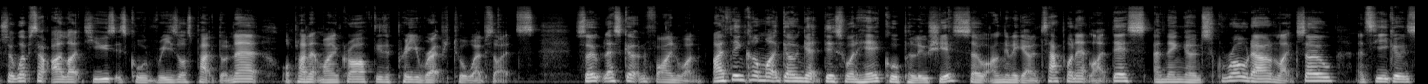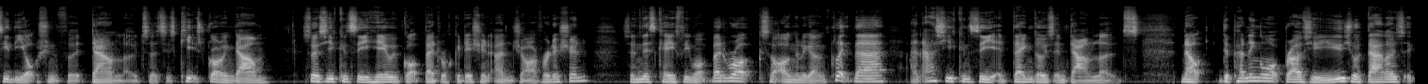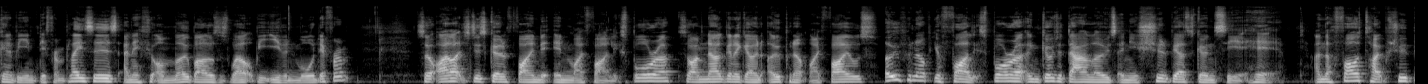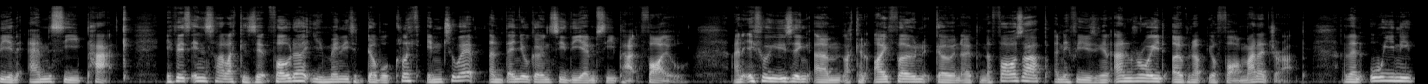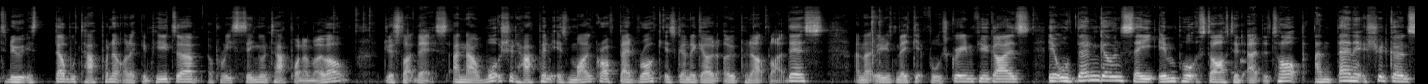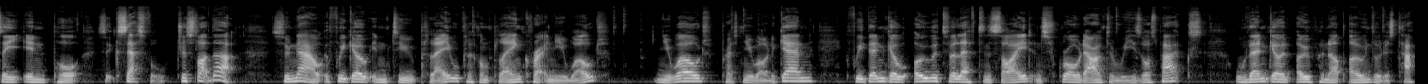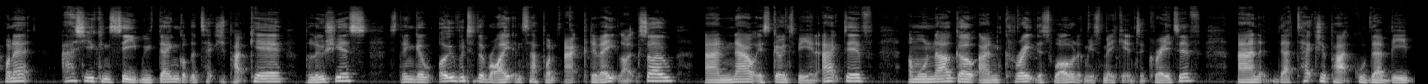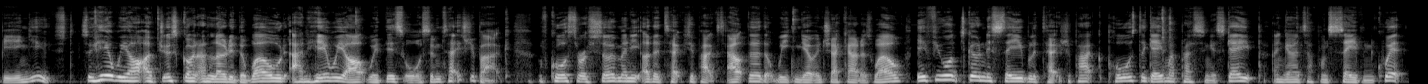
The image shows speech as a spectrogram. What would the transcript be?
So a website I like to use is called resourcepack.net or Planet Minecraft. These are pretty reputable websites. So let's go and find one. I think I might go and get this one here called Pelusius. So I'm going to go and tap on it like this and then go and scroll down like so and see you go and see the option for download. So let's just keep scrolling down. So as you can see here, we've got Bedrock Edition and Java Edition. So in this case, we want Bedrock. So I'm going to go and click there. And as you can see, it then goes and downloads. Now, depending on what browser you use, your downloads are going to be in different places. And if you're on mobiles as well, it'll be even more different. So I like to just go and find it in my file explorer. So I'm now going to go and open up my files. Open up your file explorer and go to downloads and you should be able to go and see it here. And the file type should be an MC pack. If it's inside like a zip folder, you may need to double click into it and then you'll go and see the MC pack file. And if you're using um, like an iPhone, go and open the Files app. And if you're using an Android, open up your File Manager app. And then all you need to do is double tap on it on a computer or probably single tap on a mobile, just like this. And now what should happen is Minecraft Bedrock is going to go and open up like this. And let me just make it full screen for you guys. It will then go and say import started at the top. And then it should go and say import successful, just like that. So now if we go into play, we'll click on play and create a new world new world, press new world again. If we then go over to the left hand side and scroll down to resource packs, we'll then go and open up owned or just tap on it. As you can see, we've then got the texture pack here, Pelusius. So then go over to the right and tap on activate like so. And now it's going to be inactive and we'll now go and create this world. Let me just make it into creative and that texture pack will then be being used. So here we are, I've just gone and loaded the world and here we are with this awesome texture pack. Of course, there are so many other texture packs out there that we can go and check out as well. If you want to go and disable a texture pack, pause the game by pressing escape and go and tap on save and quit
